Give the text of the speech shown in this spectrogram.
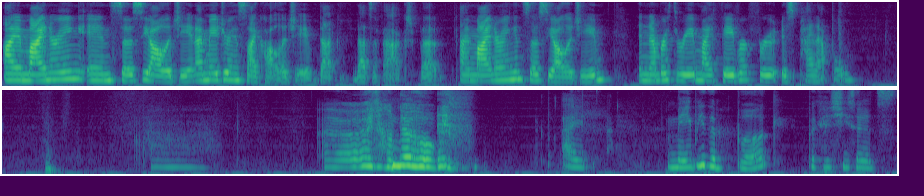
I am minoring in sociology and I'm majoring in psychology. That that's a fact. But I'm minoring in sociology. And number three, my favorite fruit is pineapple. Uh, I don't know. I maybe the book because she said it's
